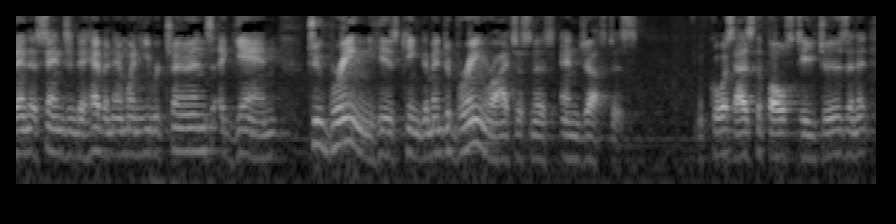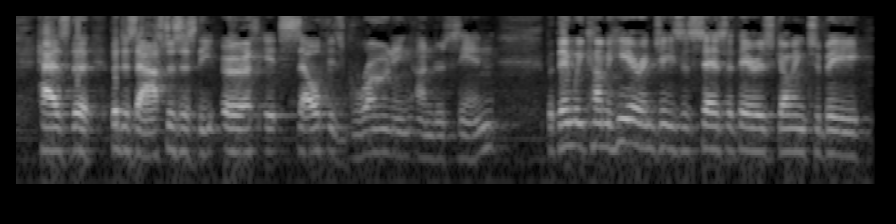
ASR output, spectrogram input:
then ascends into heaven, and when he returns again to bring his kingdom and to bring righteousness and justice. Of course, has the false teachers and it has the, the disasters as the earth itself is groaning under sin. But then we come here and Jesus says that there is going to be,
